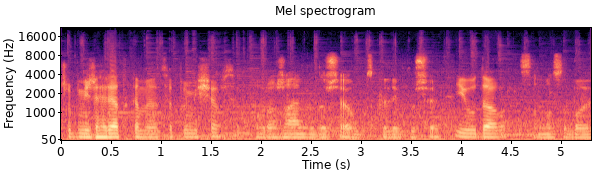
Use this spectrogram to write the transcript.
щоб між грядками оце поміщався Урожай не душив, москалів душив, і удава. само собою.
